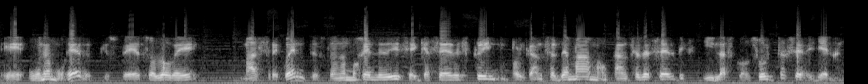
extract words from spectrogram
eh, una mujer, que usted solo ve más frecuente. Usted a una mujer le dice hay que hacer screening por cáncer de mama o cáncer de cervix y las consultas se llenan.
